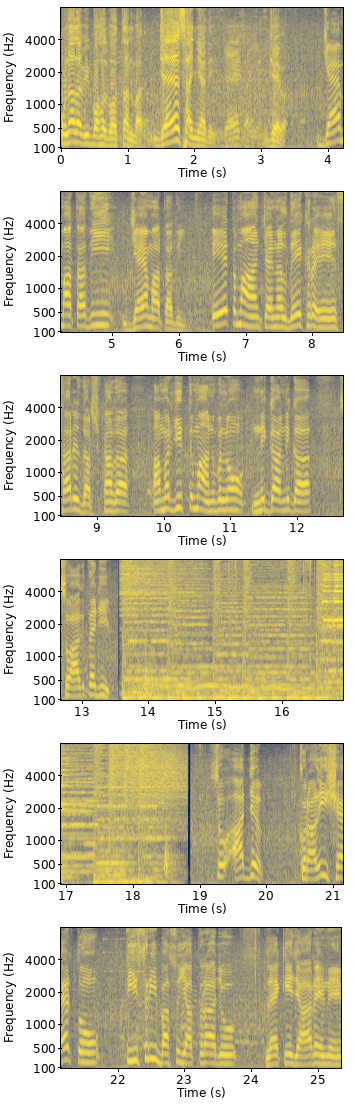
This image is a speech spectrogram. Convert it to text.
ਉਹਨਾਂ ਦਾ ਵੀ ਬਹੁਤ ਬਹੁਤ ਧੰਨਵਾਦ। ਜੈ ਸਾਈਆਂ ਦੀ। ਜੈ ਸਾਈਂ ਜੈ ਜੈ ਮਾਤਾ ਦੀ ਜੈ ਮਾਤਾ ਦੀ। ਇਹ ਧਮਾਨ ਚੈਨਲ ਦੇਖ ਰਹੇ ਸਾਰੇ ਦਰਸ਼ਕਾਂ ਦਾ ਅਮਰਜੀਤ ਧਮਾਨ ਵੱਲੋਂ ਨਿੱਘਾ ਨਿੱਘਾ ਸਵਾਗਤ ਹੈ ਜੀ। ਸੋ ਅੱਜ ਕੁਰਾਲੀ ਸ਼ਹਿਰ ਤੋਂ ਤੀਸਰੀ ਬੱਸ ਯਾਤਰਾ ਜੋ ਲੈ ਕੇ ਜਾ ਰਹੇ ਨੇ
